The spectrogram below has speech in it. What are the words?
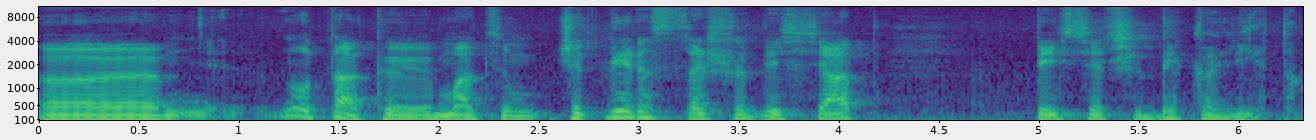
е, ну так, е, максимум 460 тисяч декалітрів.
